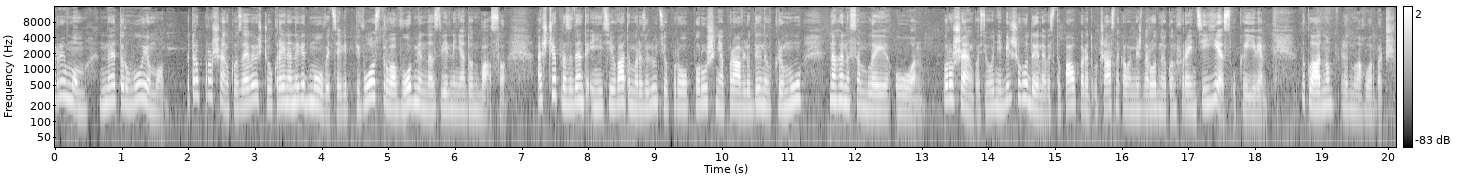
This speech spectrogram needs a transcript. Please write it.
Кримом не торгуємо. Петро Порошенко заявив, що Україна не відмовиться від півострова в обмін на звільнення Донбасу. А ще президент ініціюватиме резолюцію про порушення прав людини в Криму на Генасамблеї ООН. Порошенко сьогодні більше години виступав перед учасниками міжнародної конференції ЄС у Києві. Докладно Людмила Горбач.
